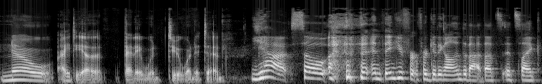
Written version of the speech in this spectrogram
no idea that it would do what it did. Yeah. So, and thank you for for getting all into that. That's it's like,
